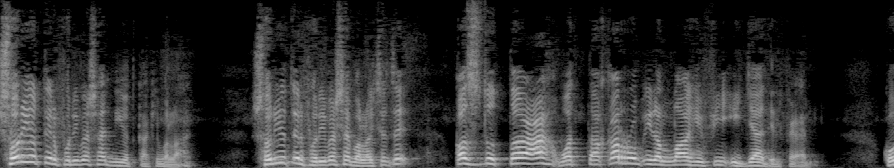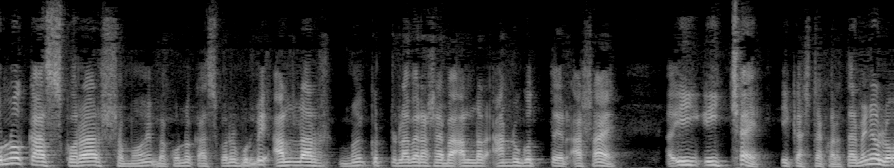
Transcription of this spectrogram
শরীয়তের পরিভাষায় নিয়ত কাকে বলা হয়? শরীয়তের পরিভাষায় বলা হয়েছে যে ফি ইজাদিল ফ্যান কোনো কাজ করার সময় বা কোনো কাজ করার পূর্বে আল্লাহর নৈকট্য লাভের আশায় বা আল্লাহর আনুগত্যের আশায়, এই ইচ্ছায় এই কাজটা করা। তার মানে হলো,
